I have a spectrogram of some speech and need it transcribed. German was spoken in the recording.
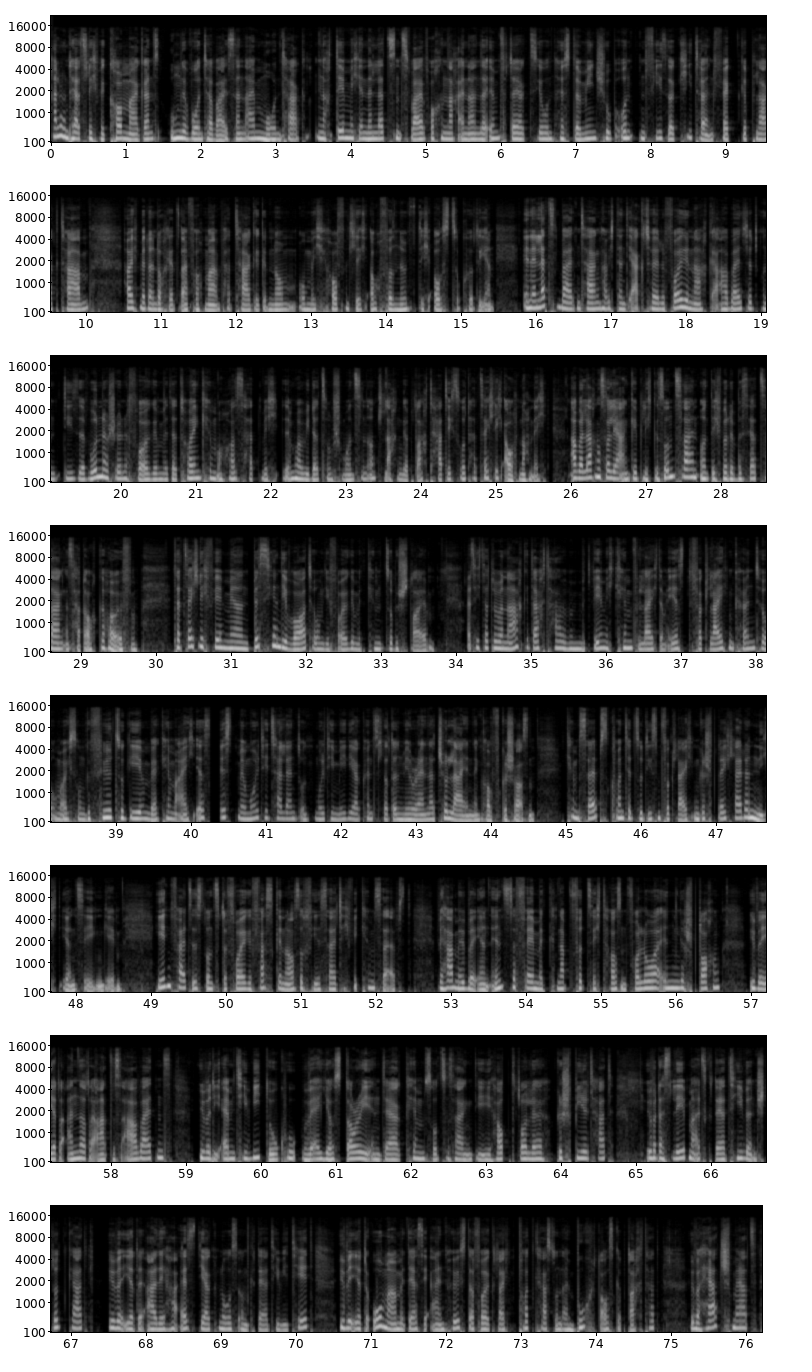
Hallo und herzlich willkommen mal ganz ungewohnterweise an einem Montag. Nachdem mich in den letzten zwei Wochen nacheinander Impfreaktion, Histaminschub und ein fieser Kita-Infekt geplagt haben, habe ich mir dann doch jetzt einfach mal ein paar Tage genommen, um mich hoffentlich auch vernünftig auszukurieren. In den letzten beiden Tagen habe ich dann die aktuelle Folge nachgearbeitet und diese wunderschöne Folge mit der tollen Kim Hoss hat mich immer wieder zum Schmunzeln und Lachen gebracht. Hatte ich so tatsächlich auch noch nicht. Aber Lachen soll ja angeblich gesund sein und ich würde bis jetzt sagen, es hat auch geholfen. Tatsächlich fehlen mir ein bisschen die Worte, um die Folge mit Kim zu beschreiben. Als ich darüber nachgedacht habe, mit wem ich Kim vielleicht am ehesten vergleichen könnte, um euch so ein Gefühl zu geben, wer Kim eigentlich ist, ist mir Multitalent und Multimedia-Künstlerin Miranda July in den Kopf geschossen. Kim selbst konnte zu diesem Vergleich im Gespräch leider nicht ihren Segen geben. Jedenfalls ist unsere Folge fast genauso vielseitig wie Kim selbst. Wir haben über ihren Insta-Fame mit knapp 40.000 FollowerInnen gesprochen, über ihre andere Art des Arbeitens, über die MTV-Doku Where Your Story, in der Kim sozusagen die Hauptrolle gespielt hat, über das Leben als Kreative in Stuttgart, über ihre ADHS-Diagnose und Kreativität, über ihre Oma, mit der sie einen höchst erfolgreichen Podcast und ein Buch rausgebracht hat, über Herzschmerz,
